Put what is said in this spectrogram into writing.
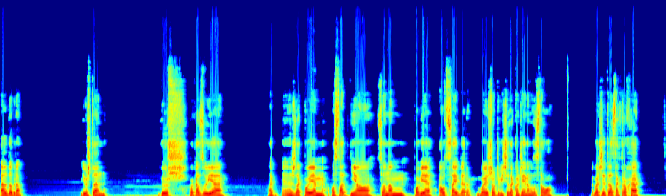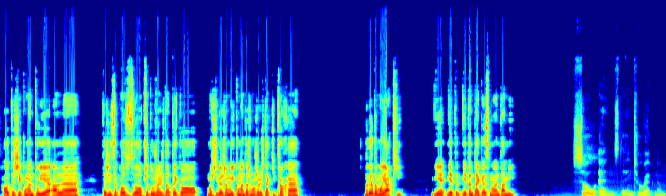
Ale dobra. Już ten. Już pokazuję tak, że tak powiem, ostatnio, co nam powie Outsider, bo jeszcze oczywiście zakończenie nam zostało. Wybaczcie, teraz tak trochę chaotycznie komentuję, ale chcę po prostu to przedłużać, dlatego możliwe, że mój komentarz może być taki trochę, no wiadomo jaki. Nie, nie, ten, nie ten momentami. So ends the interregnum,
